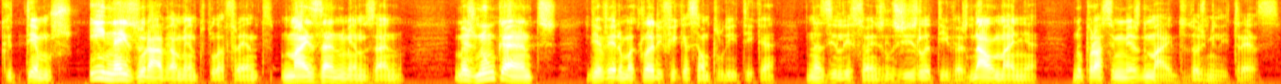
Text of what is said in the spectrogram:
que temos inexoravelmente pela frente, mais ano menos ano, mas nunca antes de haver uma clarificação política nas eleições legislativas na Alemanha no próximo mês de maio de 2013.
